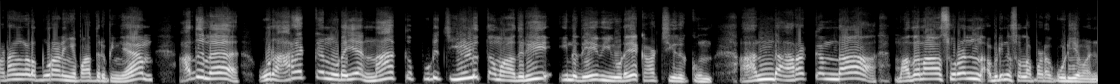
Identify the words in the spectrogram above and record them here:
படங்களை பூரா நீங்க பார்த்துருப்பீங்க. அதுல ஒரு அரக்கனுடைய நாக்கு பிடிச்சி இழுத்த மாதிரி இந்த தேவியுடைய காட்சி இருக்கும். அந்த அரக்கன் தான் மதனாசுரன் அப்படின்னு சொல்லப்படக்கூடியவன்.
